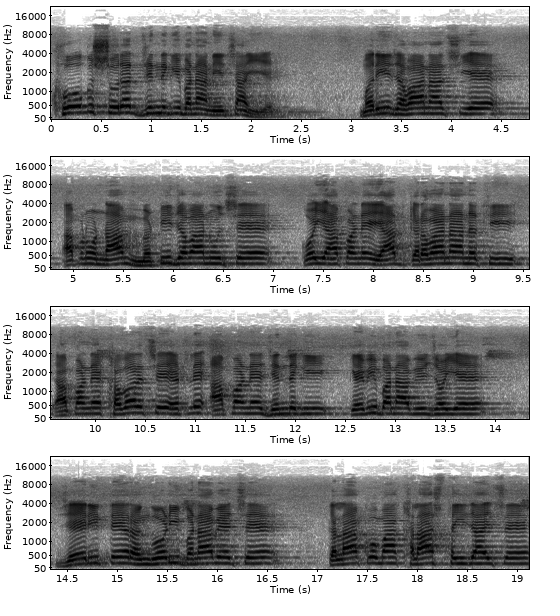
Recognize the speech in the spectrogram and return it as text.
ખૂબસૂરત જિંદગી બનાવની ચાહીએ. મરી જવાના છીએ આપણું નામ મટી જવાનું છે. કોઈ આપણને યાદ કરવાના નથી. આપણને ખબર છે એટલે આપણને જિંદગી કેવી બનાવવી જોઈએ. જે રીતે રંગોળી બનાવે છે, કલાકોમાં ખલાસ થઈ જાય છે,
